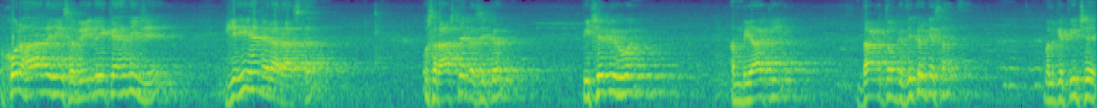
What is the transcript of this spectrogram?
تو خل حال ہی سبیلی، کہہ دیجیے، یہی ہے میرا راستہ۔ اس راستے کا ذکر پیچھے بھی ہوا، انبیاء کی دعوتوں کے ذکر کے ساتھ، بلکہ پیچھے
